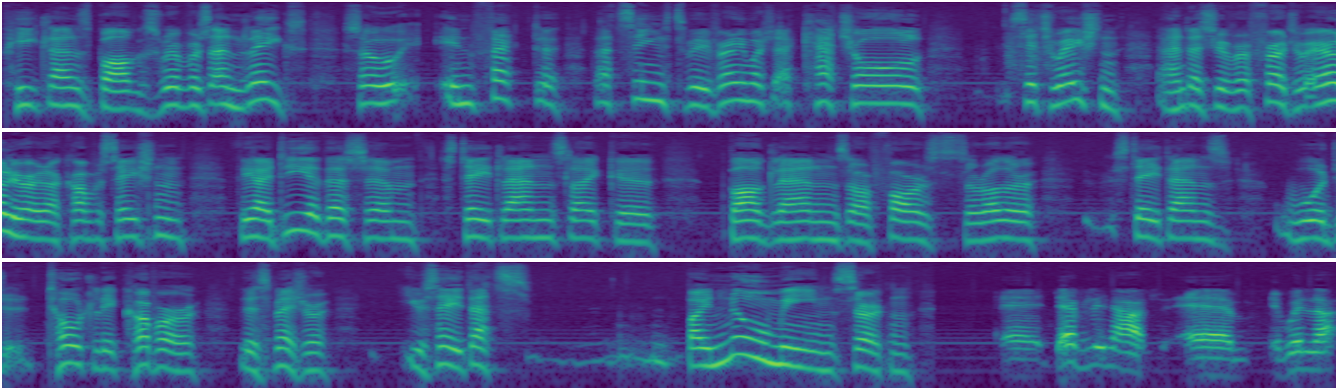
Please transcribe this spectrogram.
peatlands, bogs, rivers, and lakes. So, in fact, uh, that seems to be very much a catch all situation. And as you referred to earlier in our conversation, the idea that um, state lands like uh, boglands or forests or other state lands would totally cover this measure, you say that's by no means certain. Uh, definitely not. Um, it will not.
